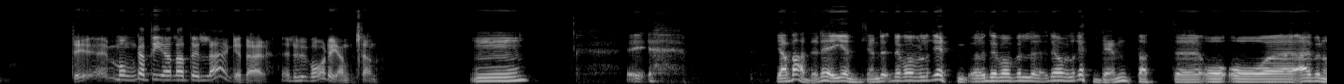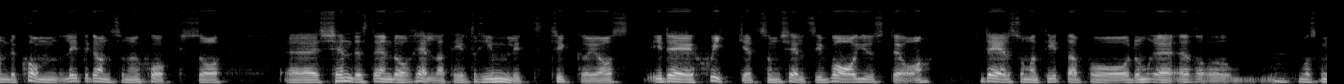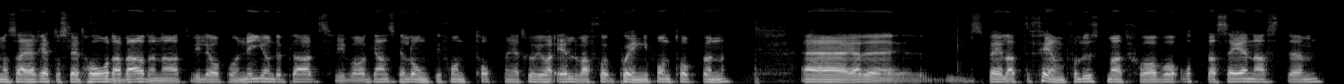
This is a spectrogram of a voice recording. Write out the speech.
det är många delade läger där. Eller hur var det egentligen? Mm. Eh, ja, var det det egentligen? Det, det, var väl rätt, det, var väl, det var väl rätt väntat eh, och, och eh, även om det kom lite grann som en chock så eh, kändes det ändå relativt rimligt tycker jag i det skicket som Chelsea var just då. Dels om man tittar på de, vad ska man säga, rätt och slätt hårda värdena. Att vi låg på nionde plats. Vi var ganska långt ifrån toppen. Jag tror vi var 11 poäng ifrån toppen. Eh, jag hade spelat fem förlustmatcher av åtta senaste.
